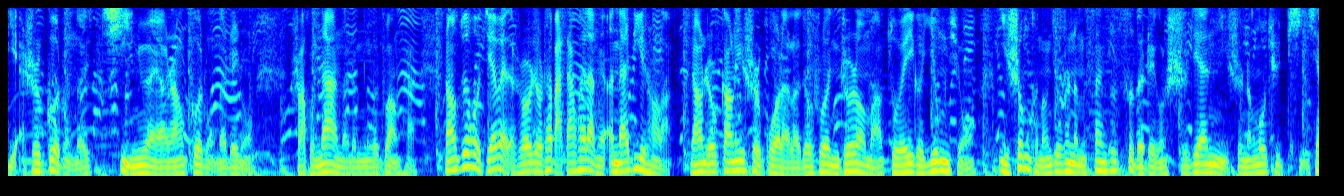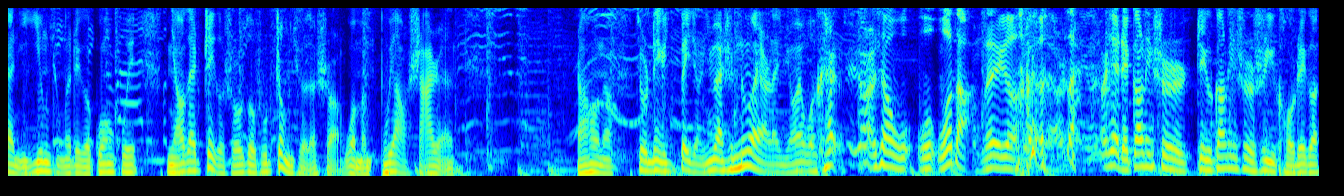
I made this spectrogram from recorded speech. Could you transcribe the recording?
也是各种的戏虐呀，然后各种的这种耍混蛋的这么一个状态，然后最后结尾的时候，就是他把大坏蛋给摁在地上了，然后这时候刚力士过来了，就说你知道吗？作为一个英雄，一生可能就是那么三四次的这种时间，你是能够去体现你英雄的这个光辉，你要在这个时候做出正确的事儿，我们不要杀人。然后呢，就是那个背景音乐是那样的，你明白？我开始有点像我我我党那个，在而且这刚力士，这个刚力士是一口这个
